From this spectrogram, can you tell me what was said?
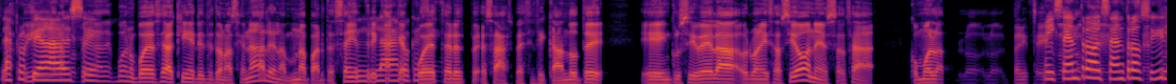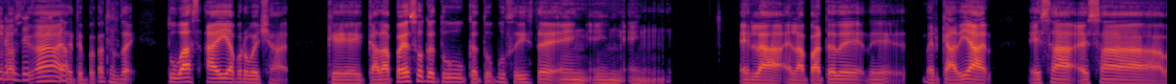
las propiedades, sí. Bueno, puede ser aquí en el Distrito Nacional, en una parte céntrica, que, puede ser, o sea, especificándote eh, inclusive las urbanizaciones, o sea, como la, el centro, el centro, sí, del distrito. Tú vas ahí a aprovechar que cada peso que tú, que tú pusiste en, en, en, en la, en la parte de, de mercadear esa, esa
